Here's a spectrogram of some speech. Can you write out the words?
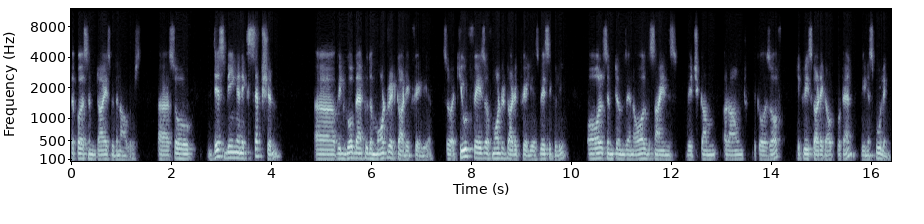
the person dies within hours. Uh, so this being an exception, uh, we'll go back to the moderate cardiac failure. So acute phase of moderate cardiac failure is basically all symptoms and all the signs which come around because of decreased cardiac output and venous pooling.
